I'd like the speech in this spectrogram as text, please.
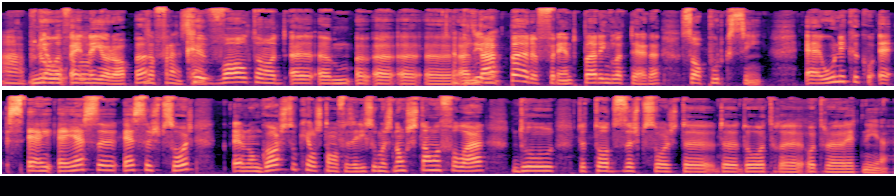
ah, no, na Europa, que voltam a, a, a, a andar para frente, para a Inglaterra, só porque sim. É a única é, é, é essa, essas pessoas eu não gosto que eles estão a fazer isso, mas não estão a falar do, de todas as pessoas de outra, outra etnia.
